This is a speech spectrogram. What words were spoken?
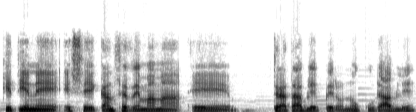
que tiene ese cáncer de mama tratable pero no curable.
